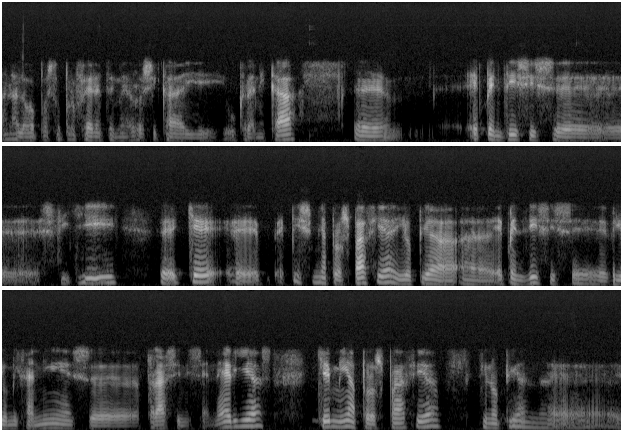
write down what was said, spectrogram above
ανάλογα πώς το προφέρεται με ρωσικά ή ουκρανικά, ε, επενδύσεις ε, στη γη ε, και ε, επίσης μια προσπάθεια η οποία επενδύσεις σε βιομηχανίες πράσινης ενέργειας και μια προσπάθεια την οποία ε,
